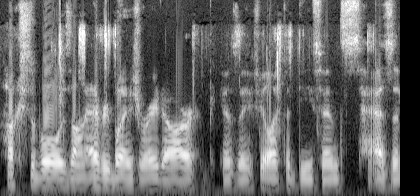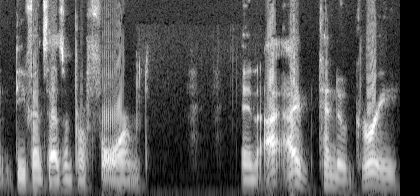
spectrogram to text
Huxtable is on everybody's radar because they feel like the defense hasn't defense hasn't performed, and I, I tend to agree.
